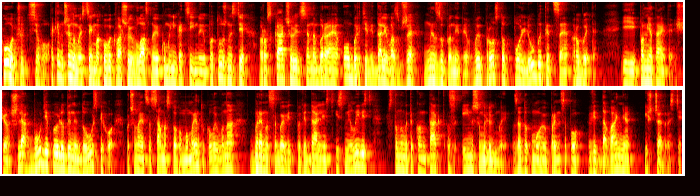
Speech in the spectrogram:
хочуть цього. Таким чином, ось цей маховик вашої власної комунікаційної потужності розкачується, набирає обертів, і далі вас вже не зупинити. Ви просто полюбите це робити. І пам'ятайте, що шлях будь-якої людини до успіху починається саме з того моменту, коли вона бере на себе відповідальність і сміливість встановити контакт з іншими людьми за допомогою принципу віддавання і щедрості.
